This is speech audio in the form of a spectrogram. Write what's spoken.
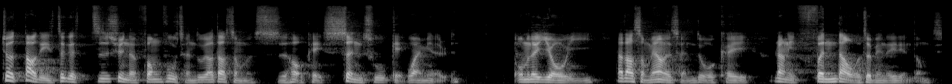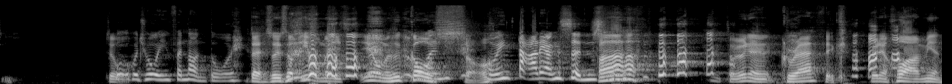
就到底这个资讯的丰富程度要到什么时候可以渗出给外面的人？我们的友谊要到什么样的程度，我可以让你分到我这边的一点东西？就我我觉得我已经分到很多诶。对，所以说，因为我们因为我们是够熟我，我已经大量渗出，啊，怎么有点 graphic，有点画面？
